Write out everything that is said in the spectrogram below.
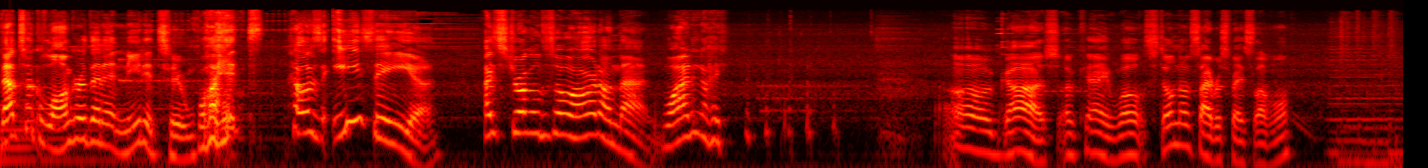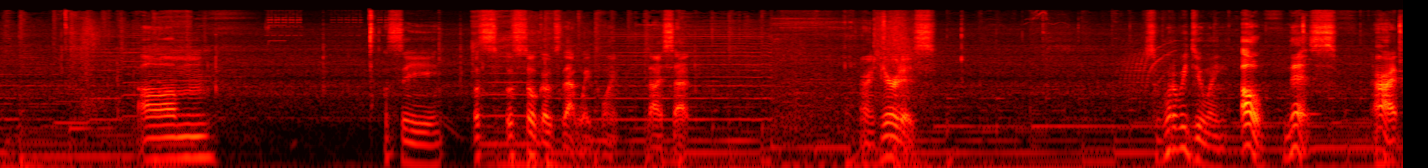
that took longer than it needed to. What? That was easy. I struggled so hard on that. Why did I... oh gosh. Okay, well, still no cyberspace level. Um, let's see. Let's let's still go to that waypoint that I set. All right, here it is. So what are we doing? Oh, this. All right.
